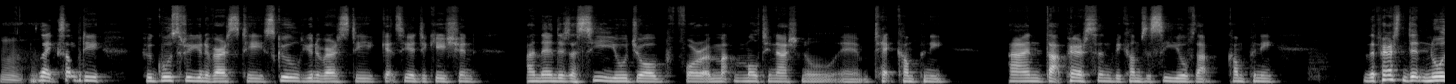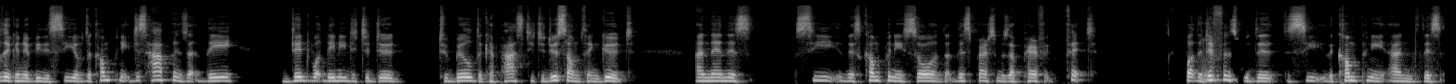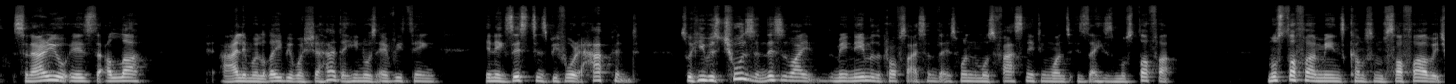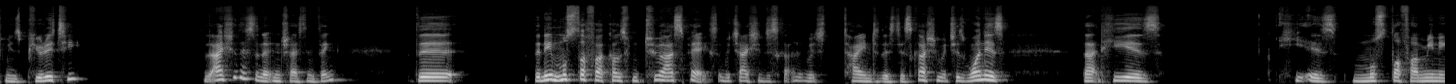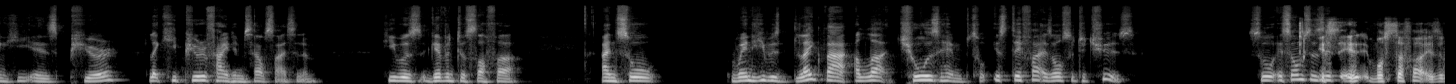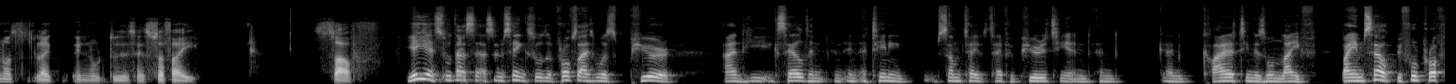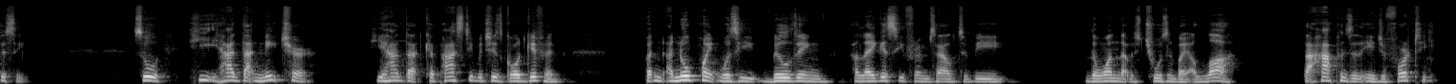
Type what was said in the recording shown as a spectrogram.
Mhm. It's like somebody who goes through university, school, university, gets the education, and then there's a CEO job for a multinational um, tech company, and that person becomes the CEO of that company. The person didn't know they're going to be the CEO of the company. It just happens that they did what they needed to do to build the capacity to do something good, and then this see this company saw that this person was a perfect fit. But the Hmm. difference with the the, see, the company and this scenario is that Allah, alimul ghaibi wa shahada, He knows everything in existence before it happened. So He was chosen. This is why the main name of the Prophet ﷺ that is one of the most fascinating ones is that He's Mustafa. Mustafa means comes from Safa, which means purity. Actually, this is an interesting thing. The the name Mustafa comes from two aspects, which actually discuss, which tie into this discussion. Which is one is that he is he is Mustafa, meaning he is pure, like he purified himself. wasallam. He was given to Safa, and so when he was like that, Allah chose him. So istifa is also to choose. So it's almost as Is, if i- Mustafa is it not like in Urdu they say Safai? Saf. Yeah, yeah. So that's that's what I'm saying. So the Prophet was pure, and he excelled in, in, in attaining some type type of purity and and and clarity in his own life by himself before prophecy. So he had that nature, he had hmm. that capacity which is God given, but at no point was he building a legacy for himself to be the one that was chosen by Allah. That happens at the age of forty.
